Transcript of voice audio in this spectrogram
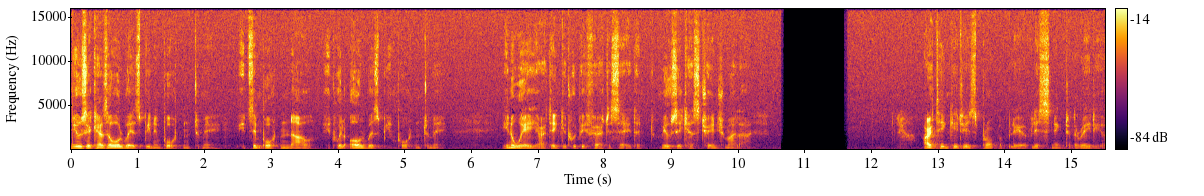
Music has always been important to me. It's important now. It will always be important to me. In a way, I think it would be fair to say that music has changed my life. I think it is probably of listening to the radio.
